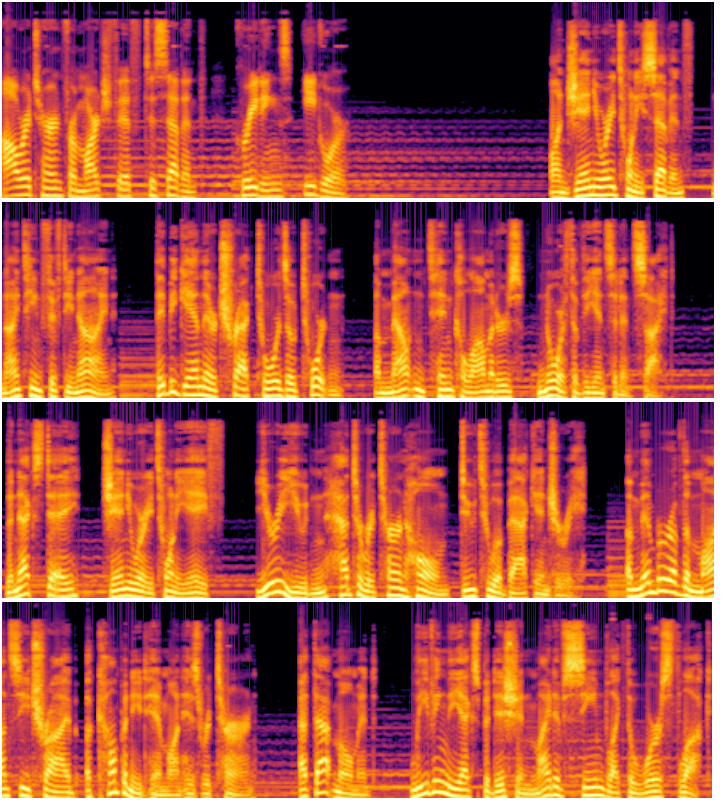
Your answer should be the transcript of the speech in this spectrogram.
I'll return from March 5th to 7th. Greetings, Igor. On January 27, 1959, they began their trek towards Otorten, a mountain 10 kilometers north of the incident site. The next day, January 28, Yuri Yudin had to return home due to a back injury. A member of the Mansi tribe accompanied him on his return. At that moment, leaving the expedition might have seemed like the worst luck,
